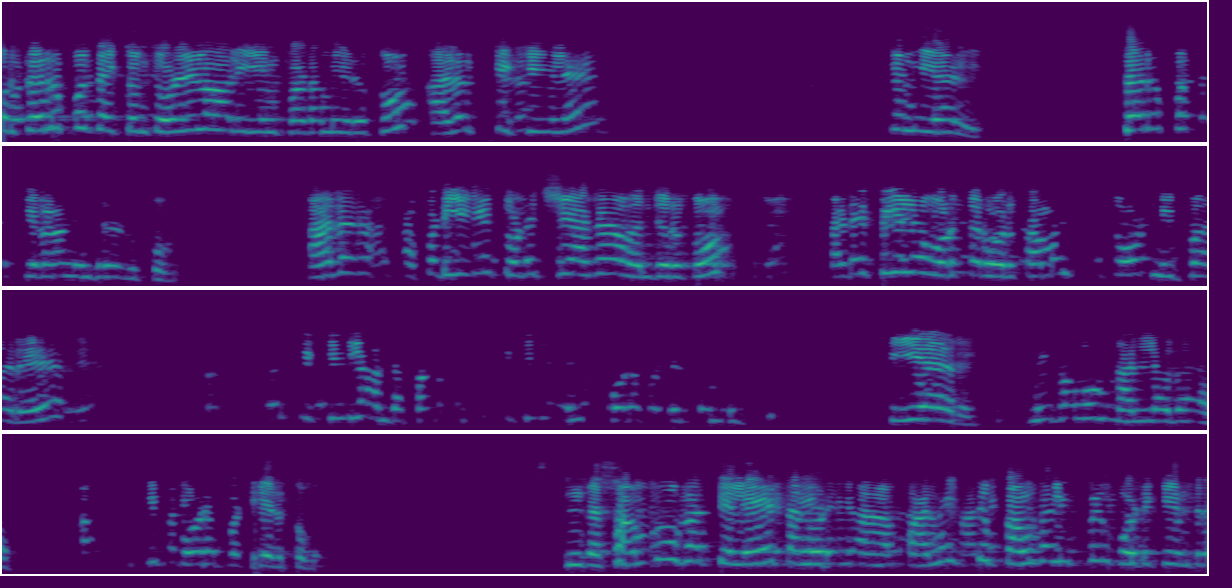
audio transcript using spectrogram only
ஒரு செருப்பு தைக்கும் தொழிலாளியின் படம் இருக்கும். அதற்கு கீழே செருப்பு தைக்கிறான் என்று இருக்கும். அது அப்படியே தொடர்ச்சியாக வந்திருக்கும். கடைசியில ஒருத்தர் ஒரு கமெண்டத்தோடு நிப்பாரு. கீழே அந்த படத்துக்கு கீழே என்ன போடப்பட்டிருக்கும் டியர் மிகவும் நல்லவர். போடப்பட்டிருக்கும். இந்த சமூகத்திலே தன்னுடைய அனைத்து பங்களிப்பும் கொடுக்கின்ற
